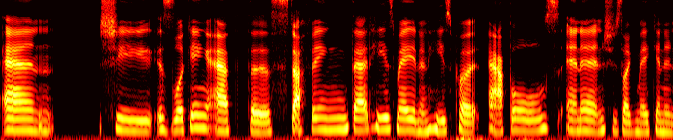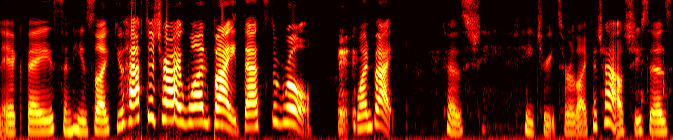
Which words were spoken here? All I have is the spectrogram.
And she is looking at the stuffing that he's made and he's put apples in it. And she's like making an ick face. And he's like, You have to try one bite. That's the rule. One bite. Because she, he treats her like a child. She says,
